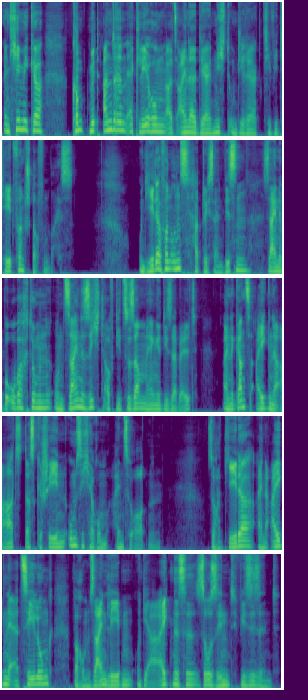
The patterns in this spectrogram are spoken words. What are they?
Ein Chemiker kommt mit anderen Erklärungen als einer, der nicht um die Reaktivität von Stoffen weiß. Und jeder von uns hat durch sein Wissen, seine Beobachtungen und seine Sicht auf die Zusammenhänge dieser Welt eine ganz eigene Art, das Geschehen um sich herum einzuordnen. So hat jeder eine eigene Erzählung, warum sein Leben und die Ereignisse so sind, wie sie sind.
